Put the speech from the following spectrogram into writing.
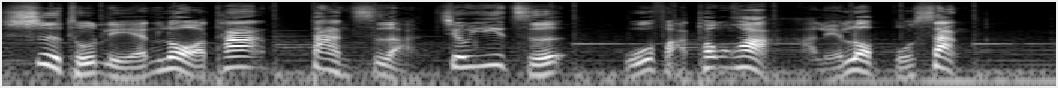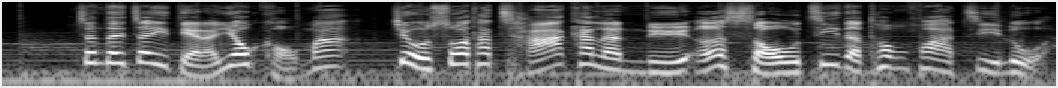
试图联络他，但是啊，就一直无法通话啊，联络不上。针对这一点呢，优口妈就说她查看了女儿手机的通话记录啊，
